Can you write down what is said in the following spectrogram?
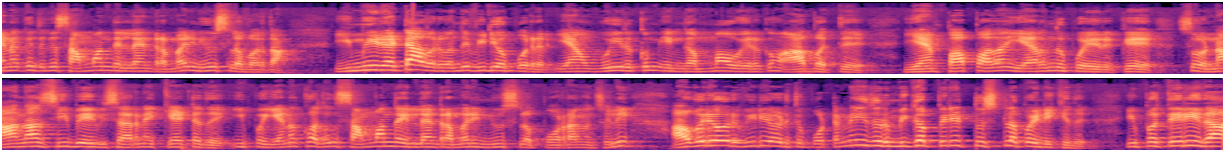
எனக்கு இதுக்கு சம்மந்தம் இல்லைன்ற மாதிரி நியூஸில் வருதான். இமீடியட்டாக அவர் வந்து வீடியோ போடுறார். என் உயிருக்கும் எங்கள் அம்மா உயிருக்கும் ஆபத்து. என் பாப்பா தான் இறந்து போயிருக்கு. ஸோ நான் தான் சிபிஐ விசாரணை கேட்டது. இப்போ எனக்கும் அதுக்கு சம்மந்தம் இல்லைன்ற மாதிரி நியூஸில் போடுறாங்கன்னு சொல்லி அவரே ஒரு வீடியோ எடுத்து போட்டோன்னா இது ஒரு மிகப்பெரிய ட்விஸ்ட்டில் போய் நிற்கிது இப்போ தெரியுதா?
